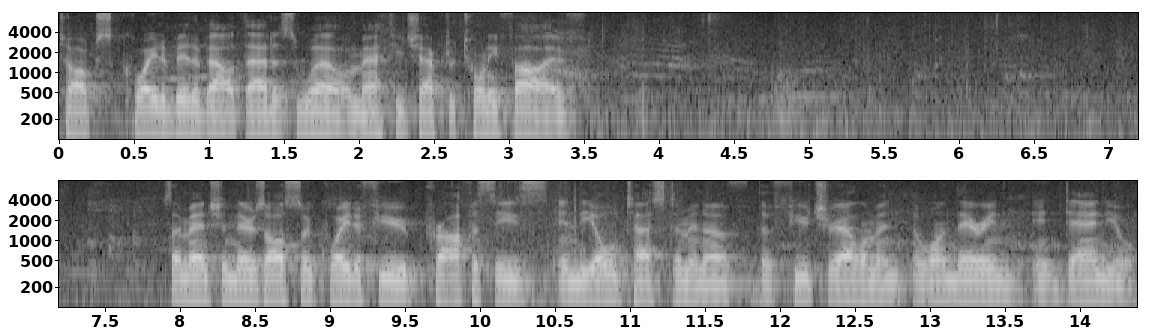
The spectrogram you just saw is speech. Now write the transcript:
talks quite a bit about that as well. Matthew chapter 25, as I mentioned, there's also quite a few prophecies in the Old Testament of the future element, the one there in, in Daniel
